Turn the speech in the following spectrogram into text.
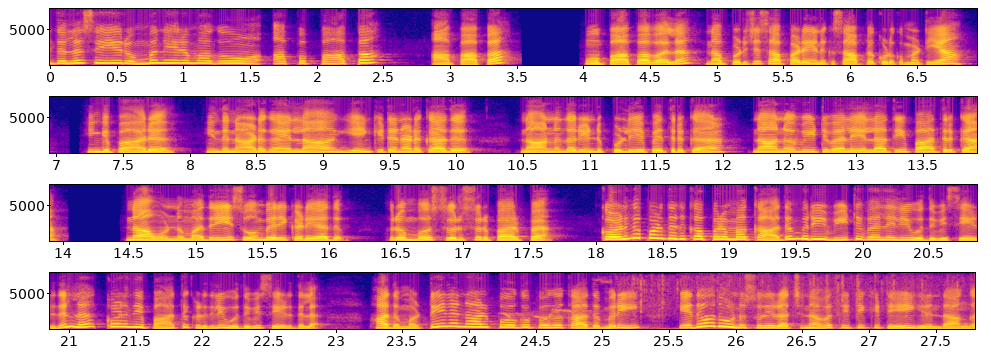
இதெல்லாம் செய்ய ரொம்ப நேரமாகும். அப்ப பாப்பா? ஆ பாப்பா? உன் பாப்பாவால நான் பிடிச்ச சாப்பாடை எனக்கு சாப்பிட கொடுக்க மாட்டியா? இங்க பாரு இந்த நாடகம் எல்லாம் என்கிட்ட நடக்காது. நானும் தான் ரெண்டு புள்ளிய பேத்திருக்கேன் நானும் வீட்டு வேலை எல்லாத்தையும் பார்த்துருக்கேன். நான் ஒன்று மாதிரி சோம்பேறி கிடையாது. ரொம்ப சுறுசுறுப்பா இருப்பேன். குழந்தை பிறந்ததுக்கு அப்புறமா காதம்பரி வீட்டு வேலையிலயும் உதவி செய்யறதில்ல குழந்தைய பார்த்துக்கிறதுலயும் உதவி செய்யறதில்ல. அது மட்டும் இல்ல நாள் போக போக காதம்பரி ஏதாவது ஒன்று சொல்லி ரச்சனாவை திட்டிக்கிட்டே இருந்தாங்க.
